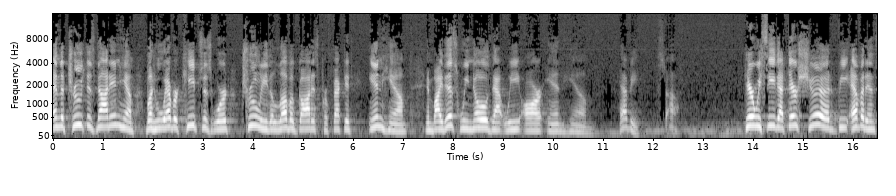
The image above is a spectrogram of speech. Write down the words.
and the truth is not in him. But whoever keeps His word, truly the love of God is perfected in Him. And by this we know that we are in Him heavy stuff. Here we see that there should be evidence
